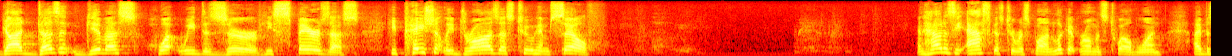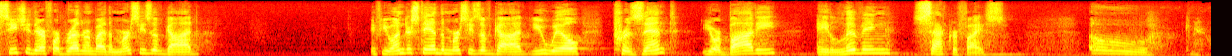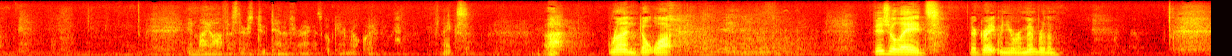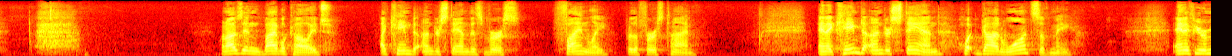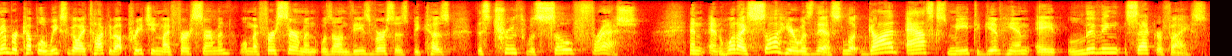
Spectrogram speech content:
God doesn't give us what we deserve, He spares us, He patiently draws us to Himself. And how does he ask us to respond? Look at Romans 12:1. I beseech you therefore, brethren, by the mercies of God, if you understand the mercies of God, you will present your body a living sacrifice. Oh, come here. In my office, there's two tennis rackets. Go get them real quick. Thanks. Ah, run, don't walk. Visual aids, they're great when you remember them. When I was in Bible college, I came to understand this verse finally for the first time. And I came to understand what God wants of me. And if you remember a couple of weeks ago, I talked about preaching my first sermon. Well, my first sermon was on these verses because this truth was so fresh. And, and what I saw here was this look, God asks me to give him a living sacrifice.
